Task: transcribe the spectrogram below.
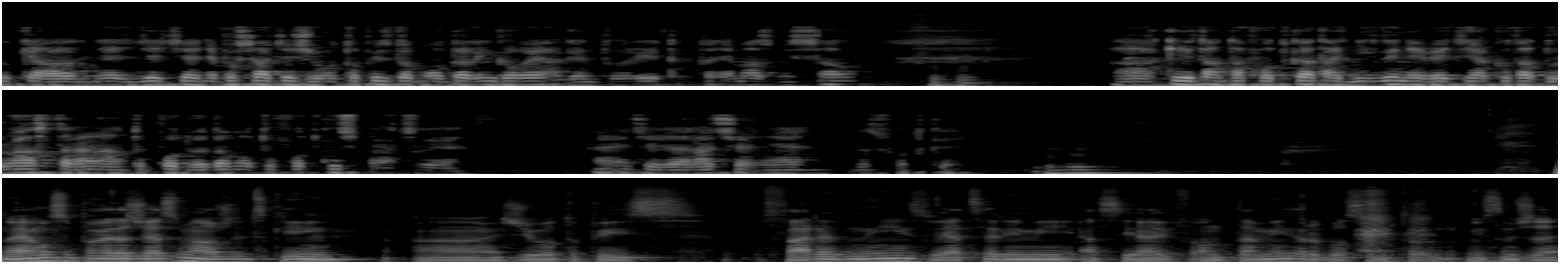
Pokiaľ nejdete, neposielate životopis do modelingovej agentúry, tak to nemá zmysel. A keď je tam tá fotka, tak nikdy neviete, ako tá druhá strana to podvedomo tú fotku spracuje. Hej, čiže radšej nie, bez fotky. Uh-huh. No ja musím povedať, že ja som mal vždycky uh, životopis farebný s viacerými asi aj fontami. Robil som to, myslím, že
